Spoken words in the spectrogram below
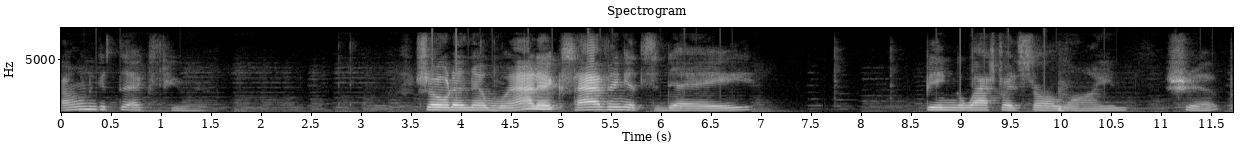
I want to get the exterior. So the Nomadic's having its day. Being the last Red Star Line ship.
